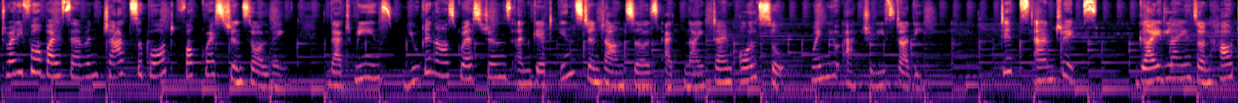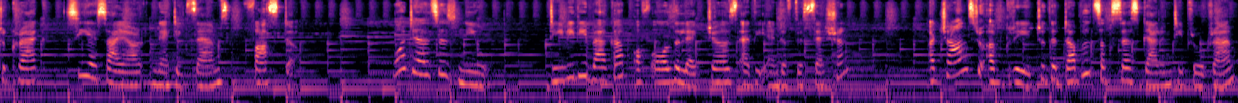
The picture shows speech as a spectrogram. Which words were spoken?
24 by 7 chat support for question solving. That means you can ask questions and get instant answers at night time also when you actually study. Tips and tricks. Guidelines on how to crack CSIR NET exams faster. What else is new? DVD backup of all the lectures at the end of this session a chance to upgrade to the Double Success Guarantee program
